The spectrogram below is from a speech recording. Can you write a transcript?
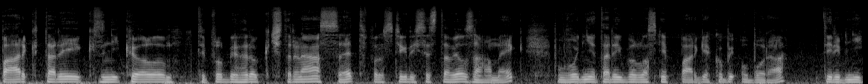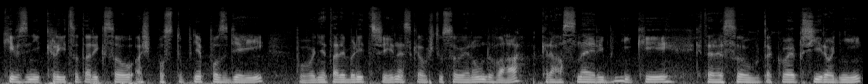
park tady vznikl, typl bych rok 1400, prostě když se stavil zámek. Původně tady byl vlastně park jakoby obora. Ty rybníky vznikly, co tady jsou, až postupně později. Původně tady byly tři, dneska už tu jsou jenom dva. Krásné rybníky, které jsou takové přírodní.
